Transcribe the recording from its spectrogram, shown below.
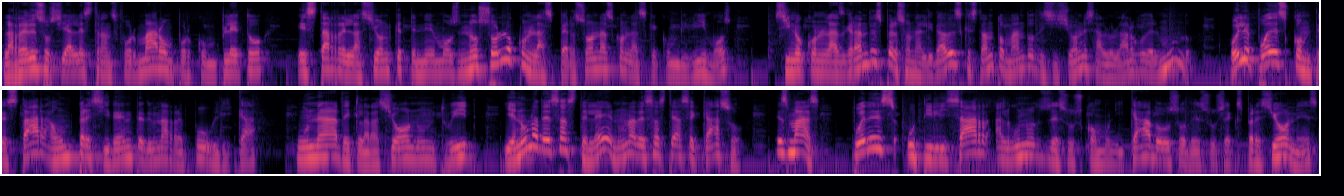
Las redes sociales transformaron por completo esta relación que tenemos no solo con las personas con las que convivimos, sino con las grandes personalidades que están tomando decisiones a lo largo del mundo. Hoy le puedes contestar a un presidente de una república una declaración, un tweet, y en una de esas te lee, en una de esas te hace caso. Es más, puedes utilizar algunos de sus comunicados o de sus expresiones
